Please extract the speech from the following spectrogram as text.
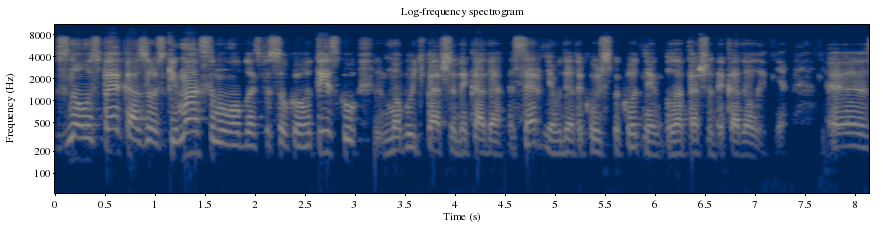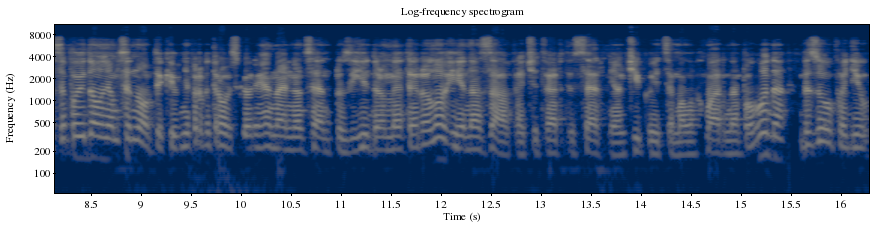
Знову спека, Азорський максимум, область високого тиску. Мабуть, перша декада серпня буде такою ж спекотною, як була перша декада липня. Е, за повідомленням синоптиків Дніпропетровського регіонального центру з гідрометеорології на завтра, 4 серпня, очікується малохмарна погода без опадів.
